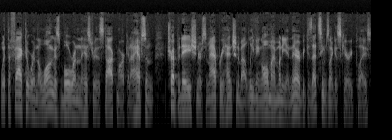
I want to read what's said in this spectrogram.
With the fact that we're in the longest bull run in the history of the stock market, I have some trepidation or some apprehension about leaving all my money in there because that seems like a scary place.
